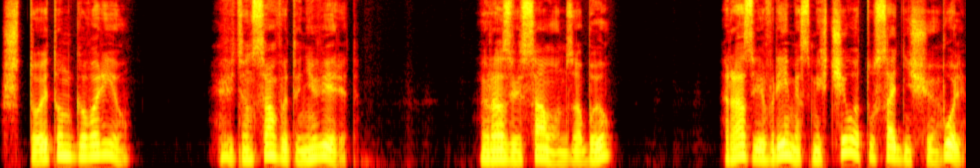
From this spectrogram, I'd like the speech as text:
что это он говорил? Ведь он сам в это не верит. Разве сам он забыл? Разве время смягчило ту саднищую боль,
